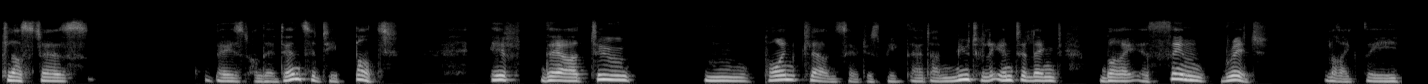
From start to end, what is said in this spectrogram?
clusters based on their density. But if there are two mm, point clouds, so to speak, that are mutually interlinked by a thin bridge, like the,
